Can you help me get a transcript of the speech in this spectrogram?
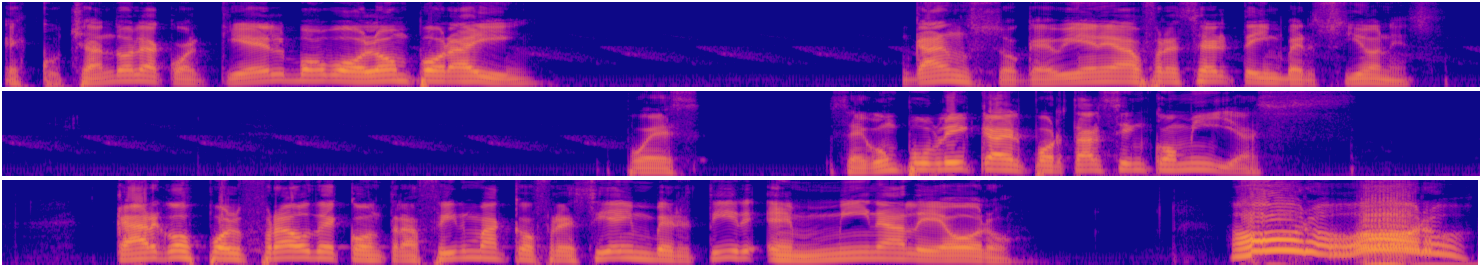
escuchándole a cualquier bobolón por ahí, ganso que viene a ofrecerte inversiones. Pues, según publica el portal 5 millas, cargos por fraude contra firma que ofrecía invertir en mina de oro. ¡Oro, oro!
